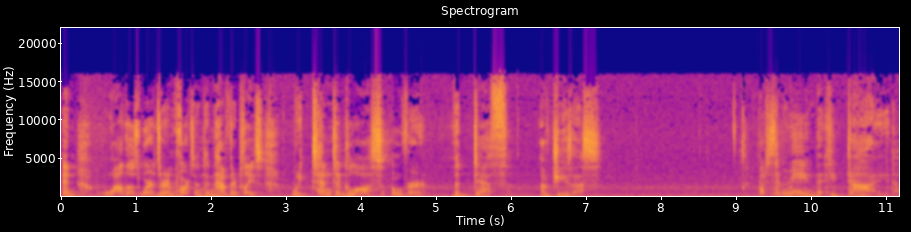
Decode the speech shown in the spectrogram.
And while those words are important and have their place, we tend to gloss over the death of Jesus. What does it mean that he died?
